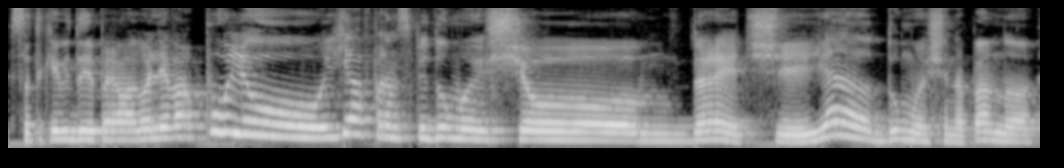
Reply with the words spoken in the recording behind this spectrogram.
Все-таки віддаю перевагу Ліверпулю. Я, в принципі, думаю, що, до речі, я думаю, що напевно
